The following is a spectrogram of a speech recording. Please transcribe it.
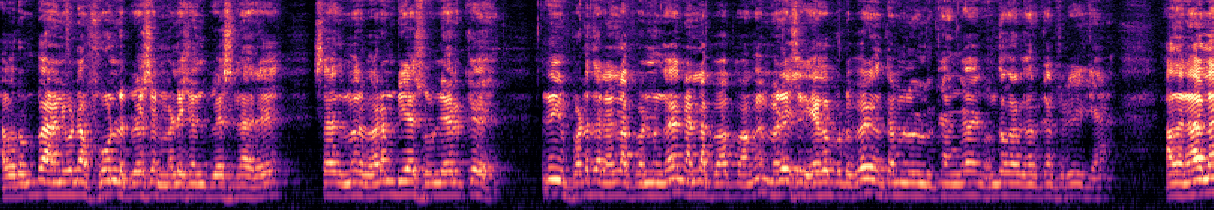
அவர் ரொம்ப அன்றைக்கி நான் ஃபோனில் பேச மலேசியா வந்து பேசினார். சார் இது மாதிரி வர முடியாத சூழ்நிலை இருக்குது நீங்கள் படத்தை நல்லா பண்ணுங்கள் நல்லா பார்ப்பாங்க. மலேசியா ஏகப்பட்ட பேர் எங்கள் தமிழர்கள் இருக்காங்க சொந்தக்காரங்க இருக்கான்னு சொல்லியிருக்கேன். அதனால்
